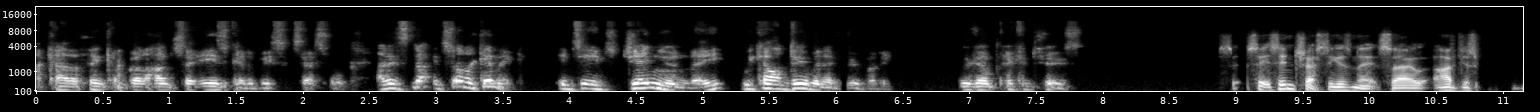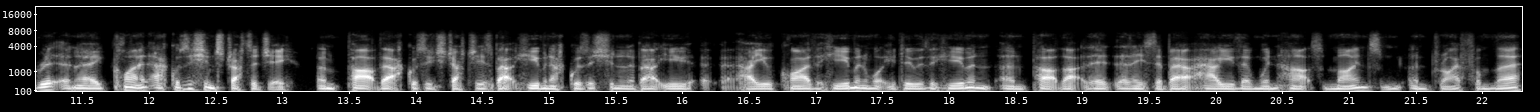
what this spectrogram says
I kind of think I've got a hunch that it is going to be successful. And it's not it's not a gimmick. It's it's genuinely we can't deal with everybody. We're going to pick and choose. So, so, it's interesting, isn't it? So I've just written a client acquisition strategy, and part of the acquisition strategy is about human acquisition and about you how you acquire the human, what you do with the human, and part of that then is about how you then win hearts and minds and, and drive from there.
